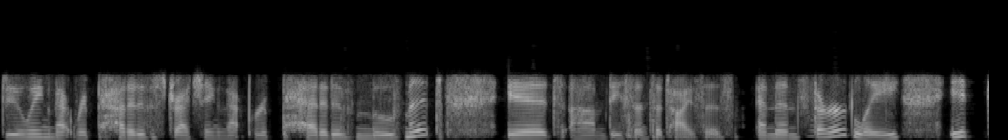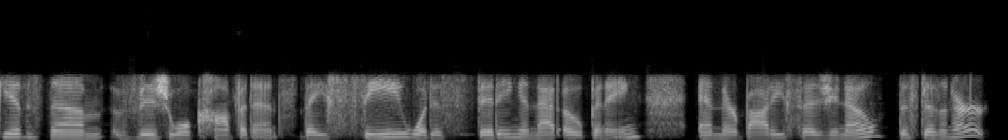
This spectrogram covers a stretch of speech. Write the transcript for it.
doing that repetitive stretching, that repetitive movement, it um, desensitizes. And then thirdly, it gives them visual confidence. They see what is fitting in that opening, and their body says, you know, this doesn't hurt.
